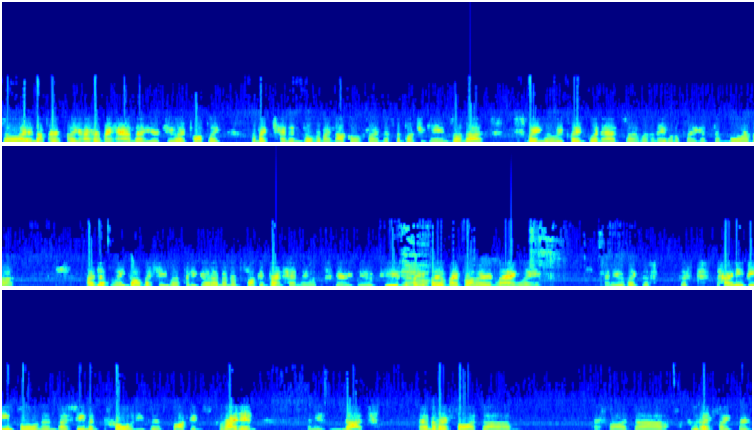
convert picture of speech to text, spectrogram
so I ended up hurt. Like I hurt my hand that year too. I popped like one of my tendons over my knuckle, so I missed a bunch of games on that swing when we played Gwinnett. So I wasn't able to play against him more. But I definitely got my feet wet pretty good. I remember fucking Brent Henley was a scary dude. He used to play, he played with my brother in Langley, and he was like this this tiny beanpole. And then I see him in pro, and he's just fucking shredded, and he's nuts. And I remember I fought um, I fought uh, who did I fight for?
